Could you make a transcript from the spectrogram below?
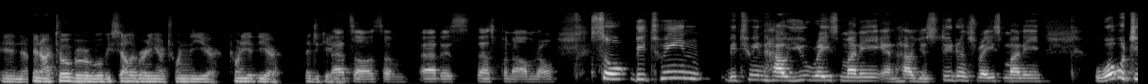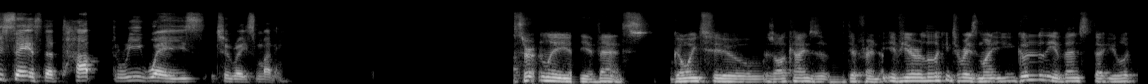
in in October, we'll be celebrating our 20 year, 20th year educating. That's awesome. That is that's phenomenal. So between between how you raise money and how your students raise money, what would you say is the top three ways to raise money? Certainly the events. Going to there's all kinds of different. If you're looking to raise money, you go to the events that you look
